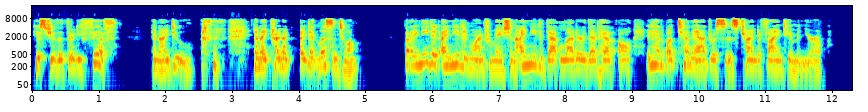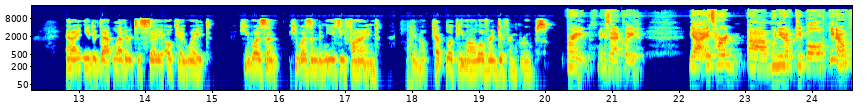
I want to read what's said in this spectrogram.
history of the 35th. And I do. and I kind of, I didn't listen to him. But I needed, I needed more information. I needed that letter that had all, it had about 10 addresses trying to find him in Europe. And I needed that letter to say, okay, wait, he wasn't, he wasn't an easy find. You know, kept looking all over in different groups. Right, exactly yeah, it's hard uh, when you have people, you know,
